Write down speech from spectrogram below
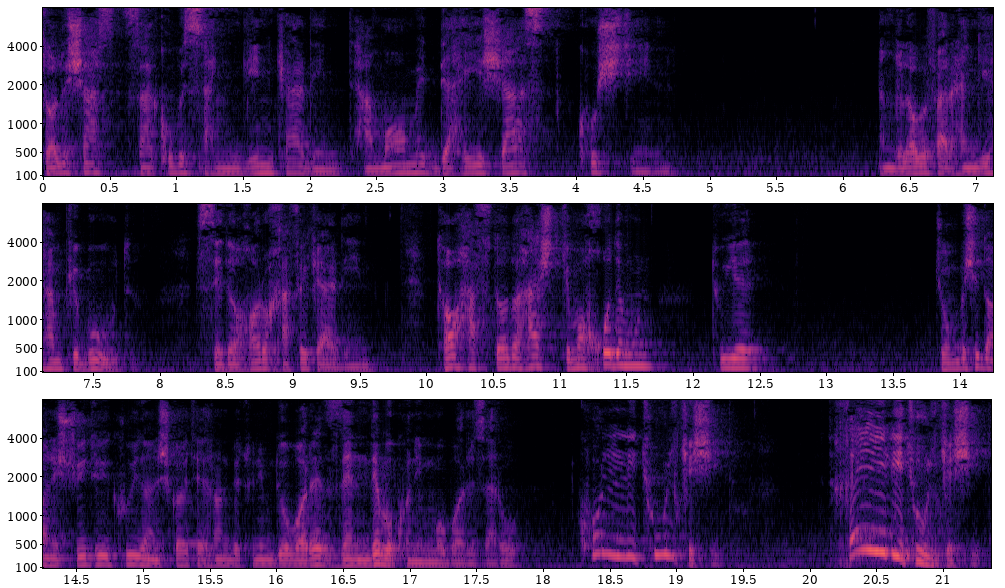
سال شست سرکوب سنگین کردین. تمام دهه شست کشتین. انقلاب فرهنگی هم که بود صداها رو خفه کردین. تا هفتاد و هشت که ما خودمون توی جنبش دانشجویی توی کوی دانشگاه تهران بتونیم دوباره زنده بکنیم مبارزه رو کلی طول کشید. خیلی طول کشید.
